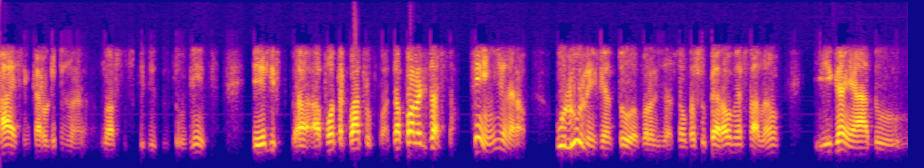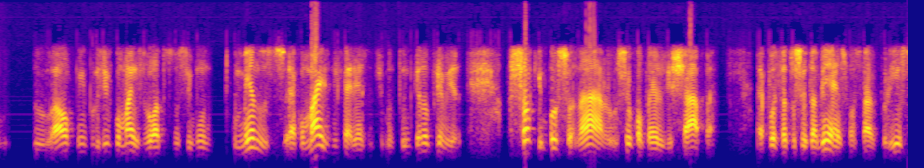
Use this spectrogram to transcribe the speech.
Heisen, Carolina, nossos queridos ouvintes, ele aponta quatro pontos. A polarização. Sim, general. O Lula inventou a polarização para superar o mensalão e ganhar do, do Alckmin, inclusive com mais votos no segundo, com menos, é, com mais diferença no segundo turno que no primeiro. Só que Bolsonaro, o seu companheiro de chapa, é, portanto o senhor também é responsável por isso,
